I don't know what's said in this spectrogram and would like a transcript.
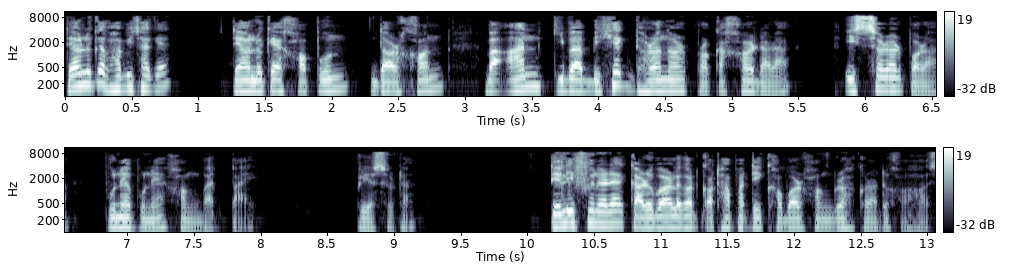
তেওঁলোকে ভাবি থাকে তেওঁলোকে সপোন দৰ্শন বা আন কিবা বিশেষ ধৰণৰ প্ৰকাশৰ দ্বাৰা ঈশ্বৰৰ পৰা পোনে পোনে সংবাদ পায়। প্ৰিয় শ্ৰোতা টেলিফোনেৰে কাৰোবাৰ লগত কথা পাতি খবৰ সংগ্ৰহ কৰাটো সহজ।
